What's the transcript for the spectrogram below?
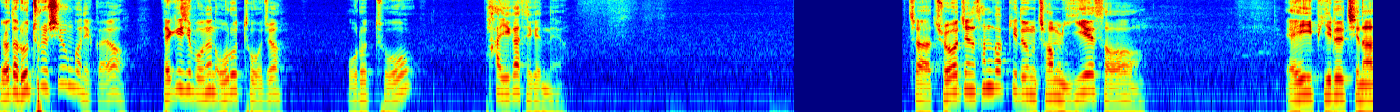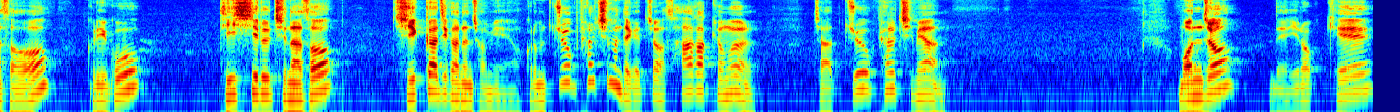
여기다 루트를 씌운 거니까요. 125는 5루트 5죠. 5루트 5 파이가 되겠네요. 자, 주어진 삼각기둥 점 2에서 A, B를 지나서 그리고 DC를 지나서 G까지 가는 점이에요. 그러면 쭉 펼치면 되겠죠. 사각형을 자, 쭉 펼치면 먼저 네, 이렇게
